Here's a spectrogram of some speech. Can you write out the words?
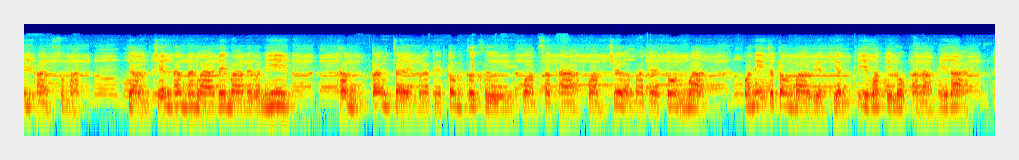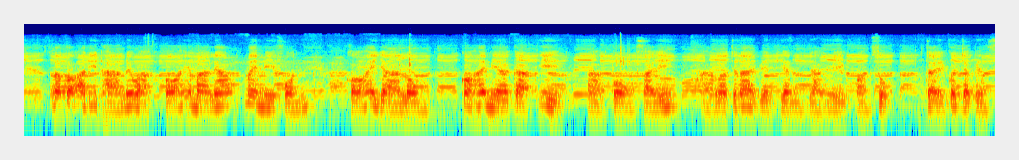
นิพพานสมบัติ อย่างเช่นท่านทั้งหลายได้มาในวันนี้ ท่านตั้งใจมาแต่ต้นก็คือมีความศรัทธาความเชื่อมาแต่ต้นว่า วันนี้จะต้องมาเวียนเทียนที่วัดติโลกอารามให้ได้ แล้วก็อธิษฐานด้วยว่า ขอให้มาแล้วไม่มีฝน ขอให้อย่าลม ก็ให้มีอากาศที่โปร่งใส เราจะได้เวียนเทียนอย่างมีความสุข ใจก็จะเป็นส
